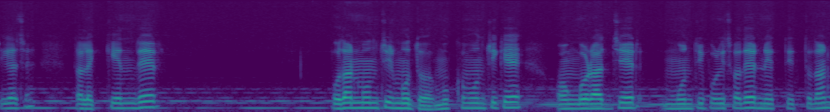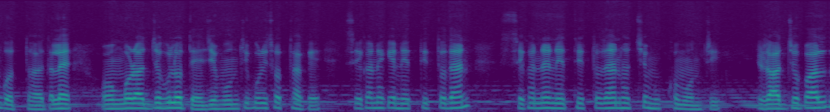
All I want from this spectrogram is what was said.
ঠিক আছে? তাহলে কেন্দ্রের প্রধানমন্ত্রীর মতো মুখ্যমন্ত্রীকে অঙ্গরাজ্যের মন্ত্রী পরিষদের নেতৃত্ব দান করতে হয়। তাহলে অঙ্গরাজ্যগুলোতে যে মন্ত্রী পরিষদ থাকে, সেখানে কে নেতৃত্ব দেন? সেখানে নেতৃত্ব দেন হচ্ছে মুখ্যমন্ত্রী। রাজ্যপাল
